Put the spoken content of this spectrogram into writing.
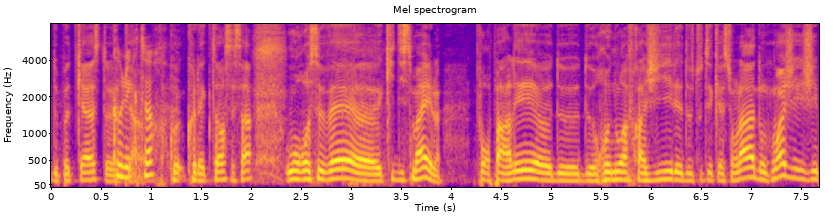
de podcast. euh, Collector. Co- collector, c'est ça. Où on recevait euh, Kiddy Smile pour parler euh, de, de Renoir fragile et de toutes ces questions-là. Donc moi, j'ai j'ai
